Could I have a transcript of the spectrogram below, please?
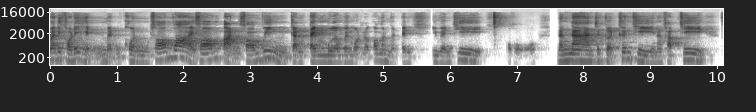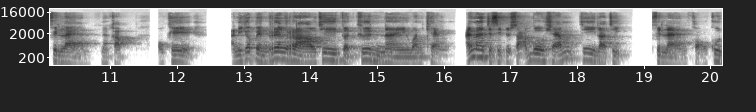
มากที่เขาได้เห็นเหมือนคนซ้อมว่าย ซ้อมปั่น ซ้อมวิ่งกันเต็มเมืองไปหมด แล้วก็มันเหมือนเป็นอีเวนต์ที่โอ้โหนานๆจะเกิดขึ้นทีนะครับที่ฟินแลนด์นะครับโอเค อันนี้ก็เป็นเรื่องราวที่เกิดขึ้นในวันแข่งไอแมน70.3 World Champ ที่ลาติฟินแลนด์ของคุณ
